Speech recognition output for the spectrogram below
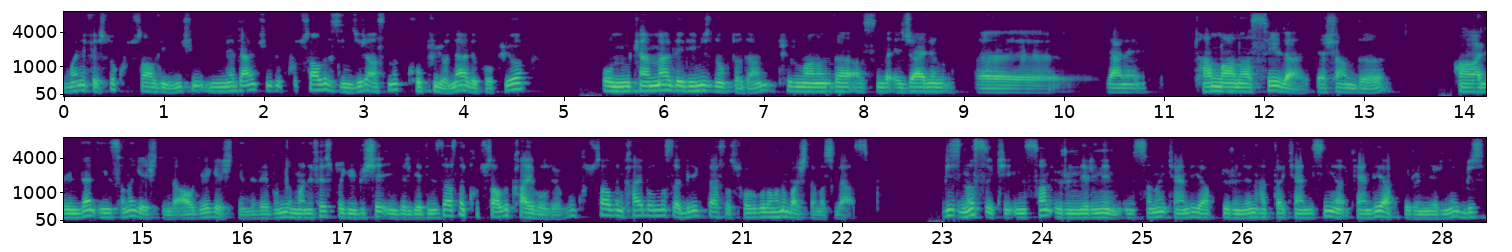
Manifesto kutsal değil. Çünkü, neden? Çünkü kutsallık zinciri aslında kopuyor. Nerede kopuyor? O mükemmel dediğimiz noktadan tür manada aslında Ecail'in e, yani tam manasıyla yaşandığı halinden insana geçtiğinde, algıya geçtiğinde ve bunu manifesto gibi bir şey indirgediğinizde aslında kutsallık kayboluyor. Bu kutsallığın kaybolmasıyla birlikte aslında sorgulamanın başlaması lazım. Biz nasıl ki insan ürünlerinin, insanın kendi yaptığı ürünlerin hatta kendisinin kendi yaptığı ürünlerinin biz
